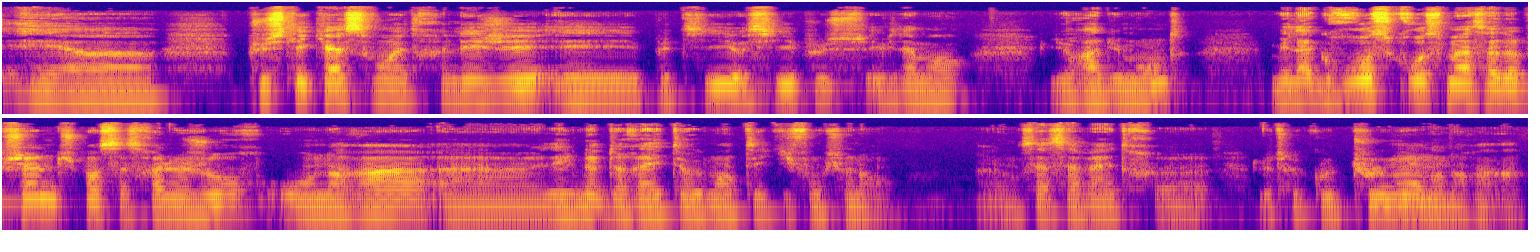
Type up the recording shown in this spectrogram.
Et euh, plus les casques vont être légers et petits aussi, plus évidemment il y aura du monde. Mais la grosse grosse masse adoption, je pense, que ce sera le jour où on aura euh, les lunettes de réalité augmentée qui fonctionneront. Donc ça, ça va être euh, le truc où tout le monde en aura un.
